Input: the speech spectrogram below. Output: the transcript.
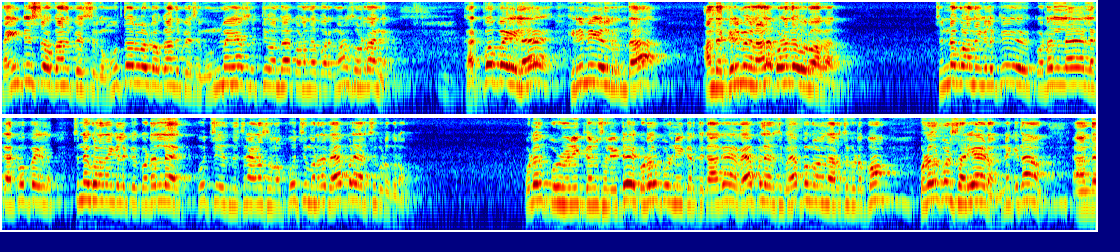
சயின்டிஸ்ட்டை உட்காந்து பேசியிருக்கோம் மூத்தவர்கள்ட்ட உட்காந்து பேசுங்க உண்மையாக சுற்றி வந்தால் குழந்தை பிறக்குமான்னு சொல்கிறாங்க கர்ப்பப்பையில் கிருமிகள் இருந்தால் அந்த கிருமிகளால் குழந்தை உருவாகாது. சின்ன குழந்தைங்களுக்கு குடலில் இல்லை கர்ப்பப்பையில் சின்ன குழந்தைங்களுக்கு குடலில் பூச்சி இருந்துச்சுன்னா என்ன சொல்லுவோம்? பூச்சி மருந்தை வேப்பிலை அரைச்சி கொடுக்குறோம். குடல் புழு நீக்கம்னு சொல்லிட்டு குடல் புழு நீக்கிறதுக்காக வேப்பில அரைச்சி வேப்பங்குழந்தை அரைச்சி கொடுப்போம். குடல் புழு சரியாயிடும். இன்னைக்கு தான் அந்த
